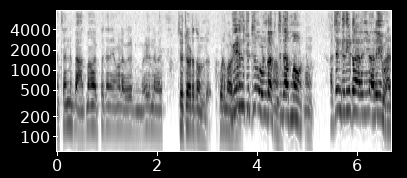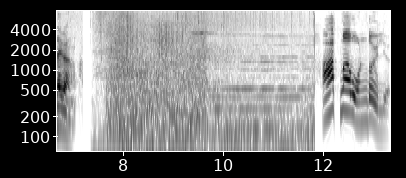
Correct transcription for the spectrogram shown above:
അച്ഛൻ ഇപ്പൊ ആത്മാവ് ഇപ്പൊ തന്നെ ഞങ്ങളുടെ വീട് വീടിന്റെ ചുറ്റുവട്ടത്തുണ്ട് കുടുംബം വീട് വീടിന് ചുറ്റും ഉണ്ട് അച്ഛന്റെ ആത്മാവുണ്ട്. അച്ഛൻ ഗതിയിട്ട് അലഞ്ഞു ആത്മാവ് ഉണ്ടോ ഇല്ലയോ?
